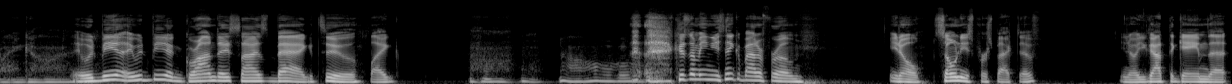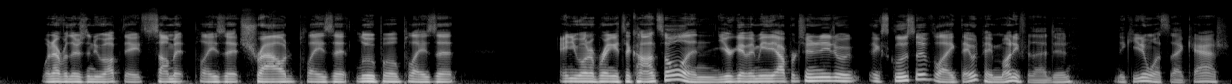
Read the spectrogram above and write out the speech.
my god. it would be it would be a grande sized bag too. Like No. because I mean, you think about it from, you know, Sony's perspective. You know, you got the game that whenever there's a new update, Summit plays it, Shroud plays it, Lupo plays it, and you want to bring it to console, and you're giving me the opportunity to exclusive. Like they would pay money for that, dude. Nikita wants that cash.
